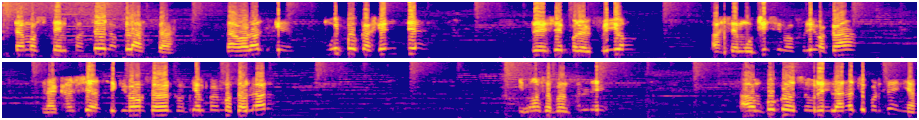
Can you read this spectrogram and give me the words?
Estamos en Paseo de la Plaza. La verdad que muy poca gente. Debe ser por el frío. Hace muchísimo frío acá en la calle, así que vamos a ver con quién podemos hablar. Y vamos a preguntarle a un poco sobre la noche porteña.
